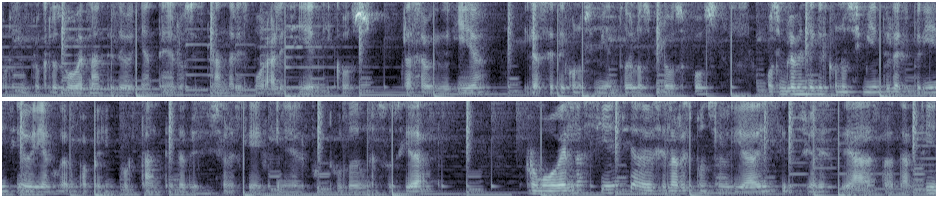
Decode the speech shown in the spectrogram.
por ejemplo que los gobernantes deberían tener los estándares morales y éticos, la sabiduría y la sed de conocimiento de los filósofos, o simplemente que el conocimiento y la experiencia deberían jugar un papel importante en las decisiones que definen el futuro de una sociedad. Promover la ciencia debe ser la responsabilidad de instituciones creadas para tal fin,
